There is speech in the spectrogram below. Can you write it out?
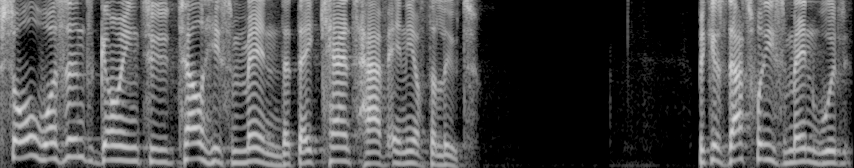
Saul wasn't going to tell his men that they can't have any of the loot. Because that's what his men would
